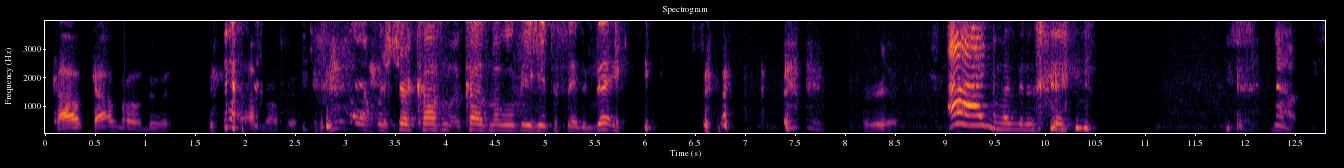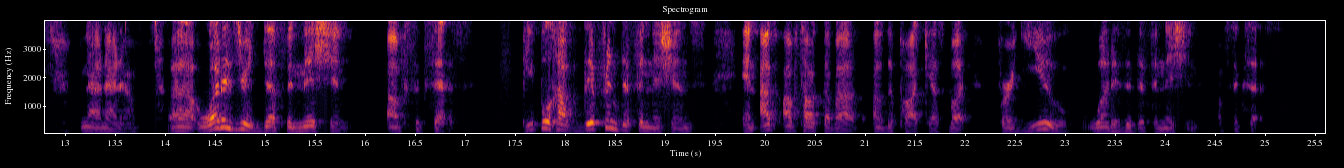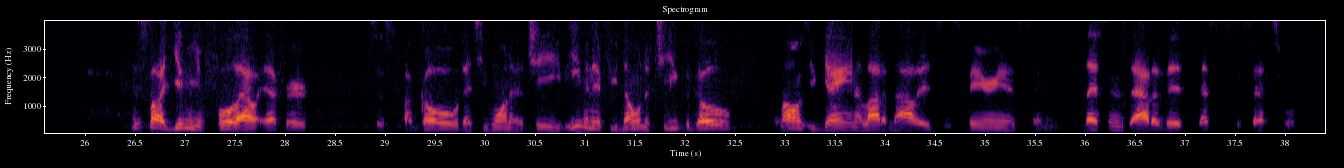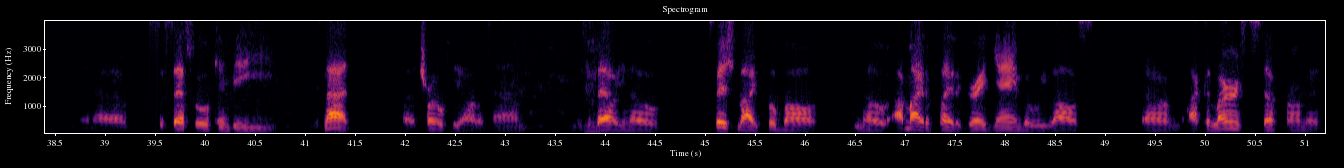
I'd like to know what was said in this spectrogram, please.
Cos- Cosmo will do it. Cosmo will do it. Yeah, for sure, Cosmo Cosmo will be here to save the day. For real. I know what I was gonna say. no, no, no, no. Uh, what is your definition of success? People have different definitions, and I've, I've talked about of the podcast, but for you, what is the definition of success? It's like giving your full out effort to a goal that you want to achieve. Even if you don't achieve the goal, as long as you gain a lot of knowledge, experience, and lessons out of it, that's successful. And uh, successful can be, it's not a trophy all the time. It's Mhm. about, you know, especially like football, you know, I might have played a great game, but we lost. Um, I could learn stuff from it,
